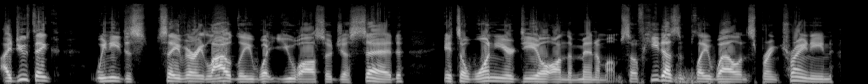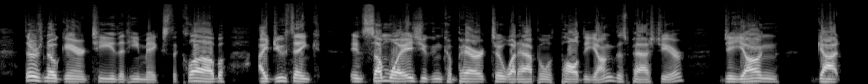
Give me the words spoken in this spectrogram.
I do think we need to say very loudly what you also just said it's a one year deal on the minimum. So if he doesn't play well in spring training, there's no guarantee that he makes the club. I do think in some ways you can compare it to what happened with Paul DeJong this past year. DeJong got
